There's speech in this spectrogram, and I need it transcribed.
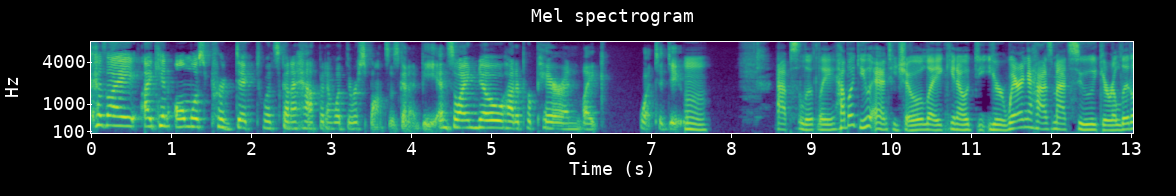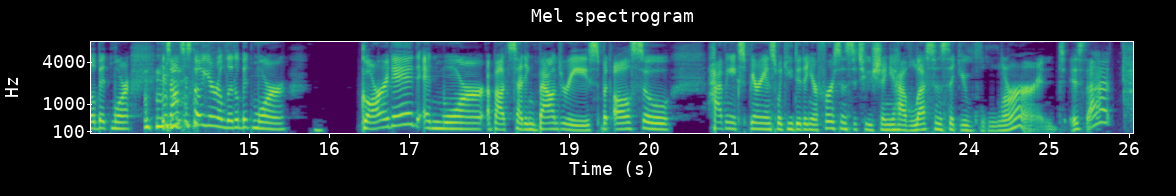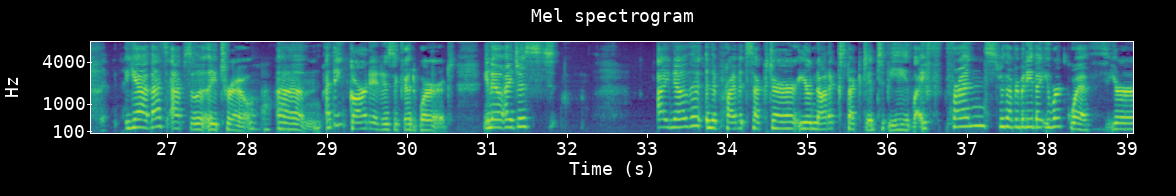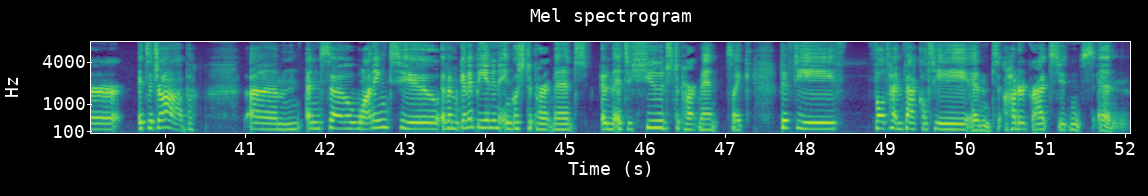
Cause I I can almost predict what's gonna happen and what the response is gonna be, and so I know how to prepare and like what to do. Mm. Absolutely. How about you, Auntie Jo? Like, you know, you're wearing a hazmat suit. You're a little bit more, it sounds as though you're a little bit more guarded and more about setting boundaries, but also having experienced what you did in your first institution, you have lessons that you've learned. Is that? Yeah, that's absolutely true. Okay. Um, I think guarded is a good word. You know, I just, I know that in the private sector, you're not expected to be life friends with everybody that you work with. You're, it's a job. Um, and so wanting to, if I'm going to be in an English department, and it's a huge department, it's like 50 full time faculty and 100 grad students, and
